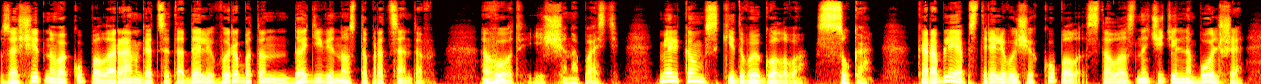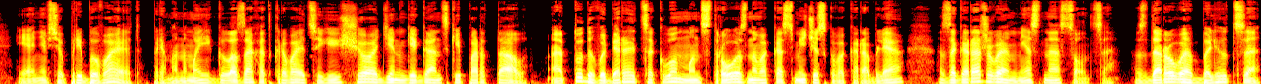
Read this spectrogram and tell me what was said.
защитного купола ранга «Цитадель» выработан до 90%. Вот, еще напасть. Мельком вскидываю голову. Сука. Кораблей, обстреливающих купол, стало значительно больше, и они все прибывают. Прямо на моих глазах открывается еще один гигантский портал, Оттуда выбирается клон монструозного космического корабля, загораживая местное солнце. Здоровое блюдце,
